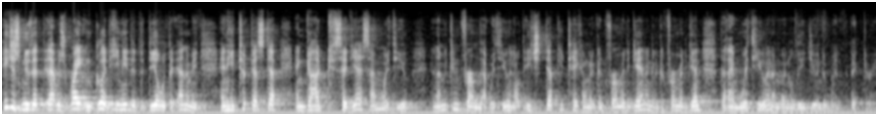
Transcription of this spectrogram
He just knew that that was right and good. He needed to deal with the enemy. And he took that step, and God said, Yes, I'm with you. And let me confirm that with you. And each step you take, I'm going to confirm it again. I'm going to confirm it again that I'm with you, and I'm going to lead you into win- victory.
